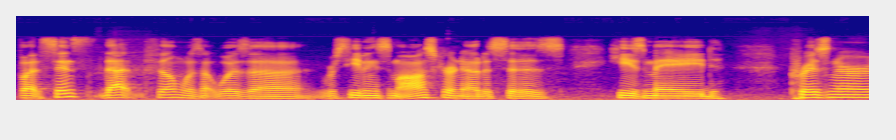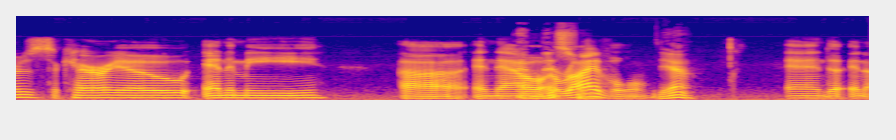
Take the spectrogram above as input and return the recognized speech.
but since that film was was uh, receiving some Oscar notices, he's made Prisoners, Sicario, Enemy, uh, and now And. Arrival. Yeah. And uh, and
